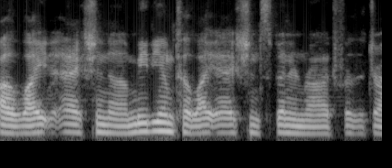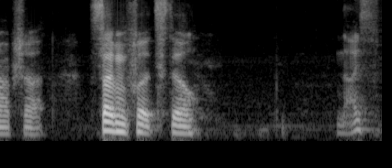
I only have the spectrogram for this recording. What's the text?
a light action, uh, medium to light action spinning rod for the drop shot. Seven foot still. Nice.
